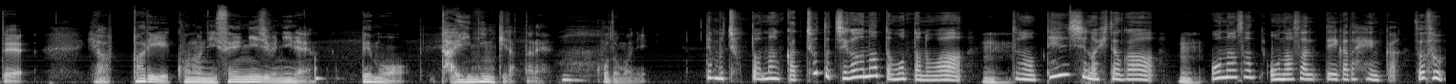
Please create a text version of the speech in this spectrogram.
て、やっぱりこの2022年でも大人気だったね。子供に。でもちょっとなんか、ちょっと違うなって思ったのは、うん。その、店主の人が、うん。オーナーさん、オーナーさんって言い方変か。その、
